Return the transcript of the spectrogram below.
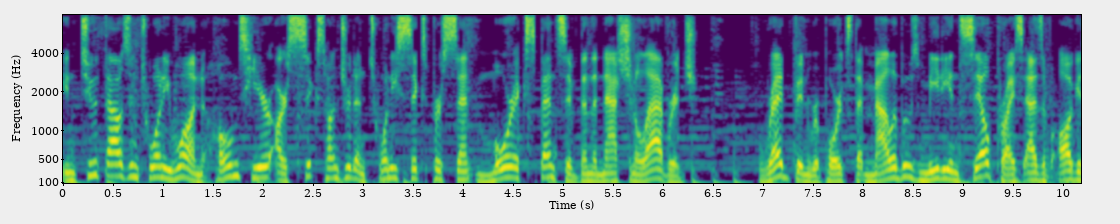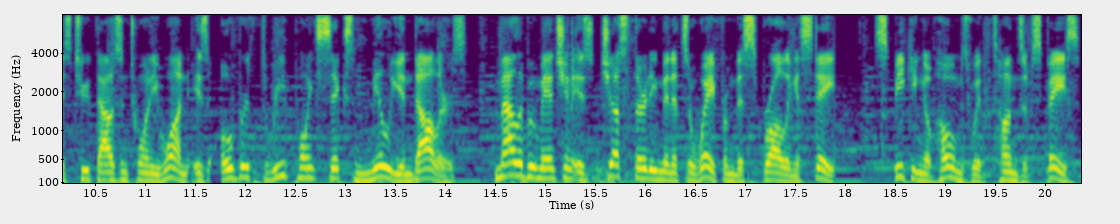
in 2021, homes here are 626% more expensive than the national average. Redfin reports that Malibu's median sale price as of August 2021 is over $3.6 million. Malibu Mansion is just 30 minutes away from this sprawling estate. Speaking of homes with tons of space,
